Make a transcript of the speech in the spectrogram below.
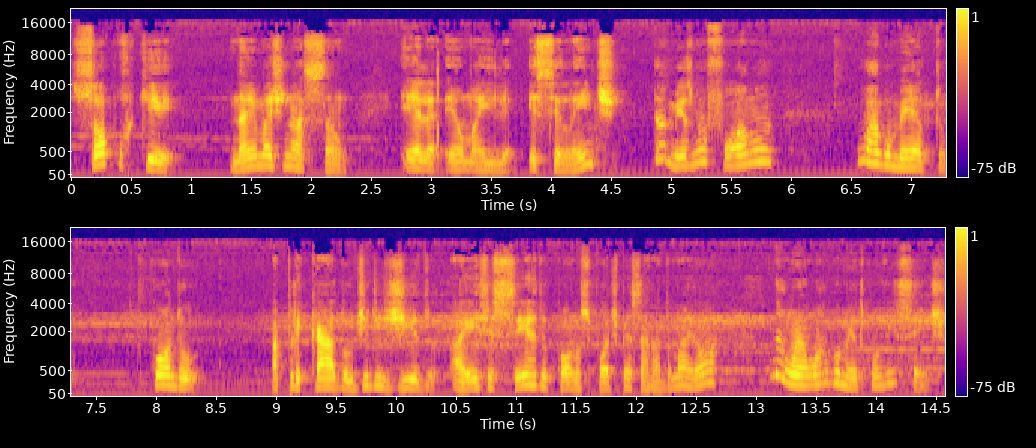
só porque na imaginação ela é uma ilha excelente, da mesma forma o argumento, quando aplicado ou dirigido a este ser do qual não se pode pensar nada maior, não é um argumento convincente.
